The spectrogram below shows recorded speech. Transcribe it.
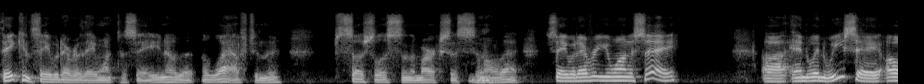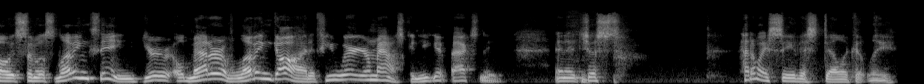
they can say whatever they want to say you know the, the left and the socialists and the marxists and all that. Say whatever you want to say uh, and when we say, oh, it's the most loving thing, you're a matter of loving God if you wear your mask and you get vaccinated. And it just, how do I say this delicately?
